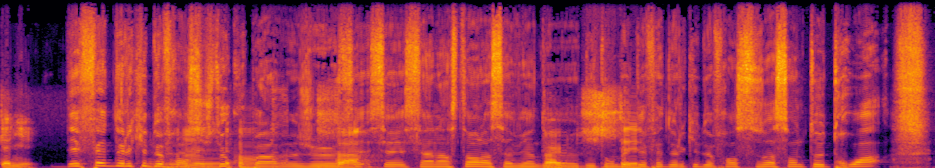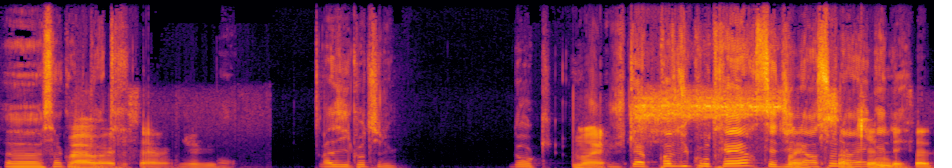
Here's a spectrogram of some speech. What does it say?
gagné. Défaite de l'équipe de France, je te coupe. hein. C'est- à l'instant, là, ça vient de, Ouais, de tomber. Défaite de l'équipe de France 63, euh, 54. Ouais, ouais, ouais, j'ai vu. Vas-y, continue. Donc, Ouais. jusqu'à preuve du contraire, cette génération n'a rien cinquième gagné. défaite.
